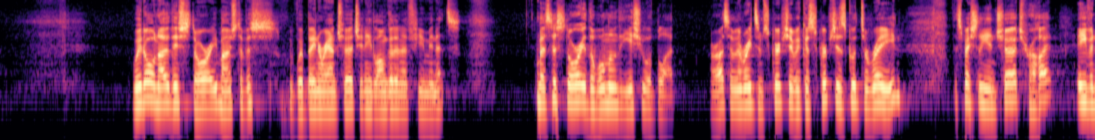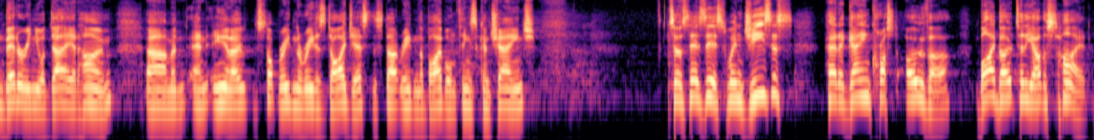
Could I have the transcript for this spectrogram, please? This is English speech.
we'd all know this story, most of us, if we've been around church any longer than a few minutes. But it's the story of the woman with the issue of blood. All right, so we're going to read some scripture because scripture is good to read, especially in church, right? Even better in your day at home. Um, and, and, you know, stop reading the Reader's Digest and start reading the Bible, and things can change. So it says this when Jesus had again crossed over by boat to the other side,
